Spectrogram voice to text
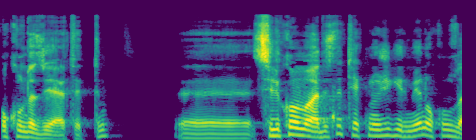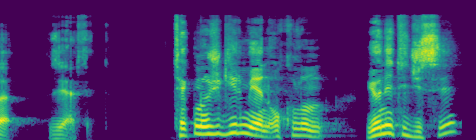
okulda ziyaret ettim. Ee, Silikon Vadisi'nde teknoloji girmeyen okulda ziyaret ettim. Teknoloji girmeyen okulun yöneticisi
